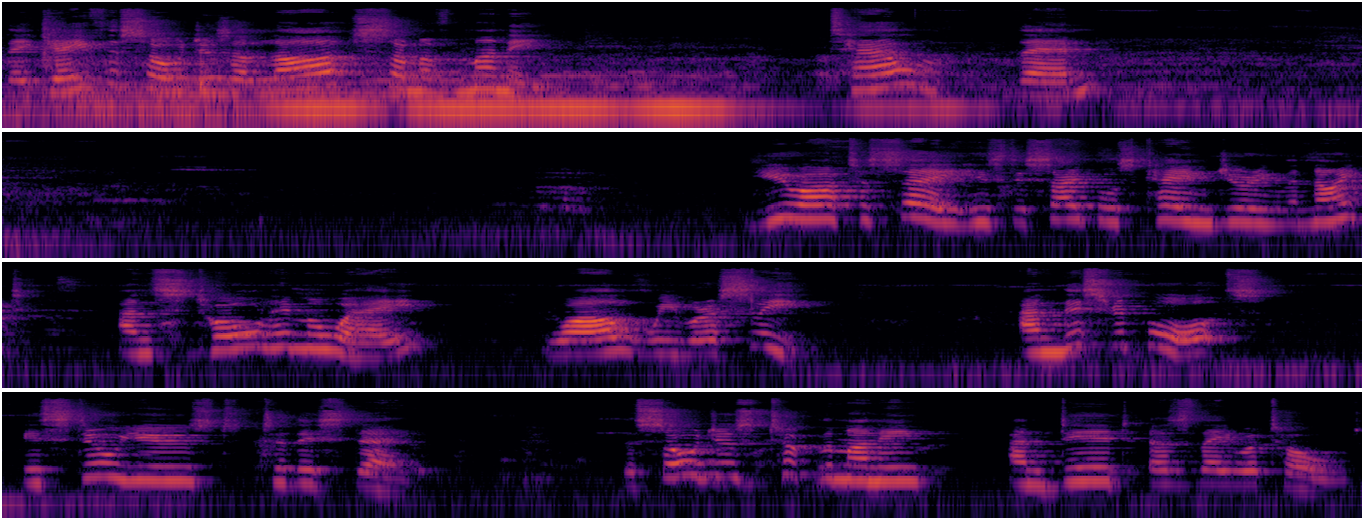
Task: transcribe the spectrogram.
they gave the soldiers a large sum of money. Tell them You are to say his disciples came during the night and stole him away while we were asleep. And this report is still used to this day. The soldiers took the money and did as they were told.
